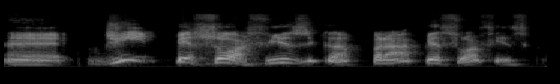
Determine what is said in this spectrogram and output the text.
É, de pessoa física para pessoa física.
